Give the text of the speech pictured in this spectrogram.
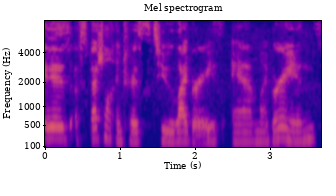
is of special interest to libraries and librarians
